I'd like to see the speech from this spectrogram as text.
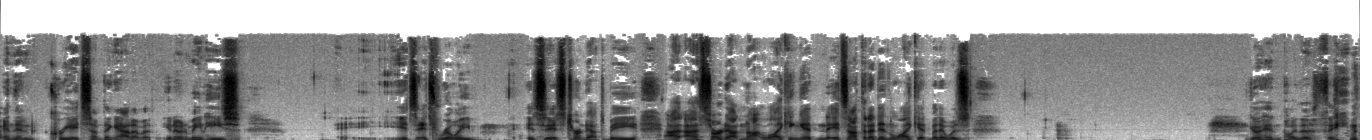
and then creates something out of it. You know what I mean? He's it's it's really it's it's turned out to be. I, I started out not liking it, and it's not that I didn't like it, but it was. Go ahead and play the theme.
